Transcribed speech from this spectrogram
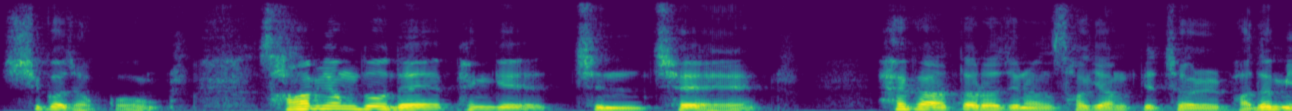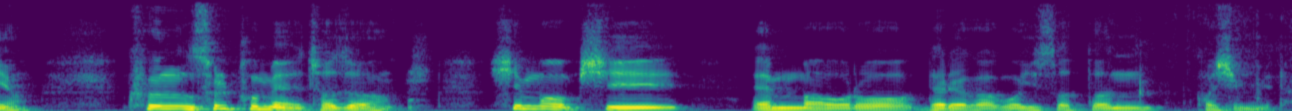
식어졌고 사명도 내팽개친 채 해가 떨어지는 석양빛을 받으며 큰 슬픔에 젖어 힘없이 엠마오로 내려가고 있었던 것입니다.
